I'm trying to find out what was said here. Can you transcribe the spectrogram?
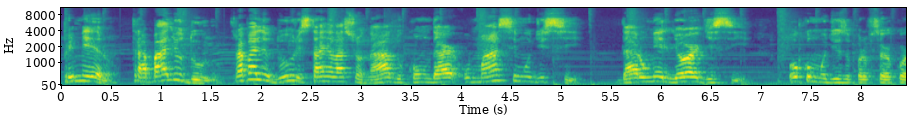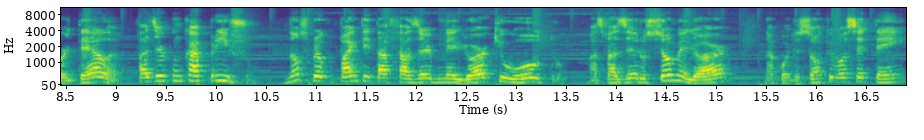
Primeiro, trabalho duro. Trabalho duro está relacionado com dar o máximo de si, dar o melhor de si, ou como diz o professor Cortella, fazer com capricho. Não se preocupar em tentar fazer melhor que o outro, mas fazer o seu melhor na condição que você tem,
